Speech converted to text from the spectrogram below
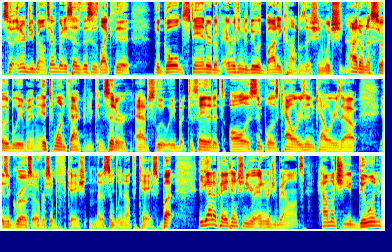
So energy balance, everybody says this is like the the gold standard of everything to do with body composition, which I don't necessarily believe in. It's one factor to consider, absolutely, but to say that it's all as simple as calories in, calories out is a gross oversimplification. That is simply not the case. But you got to pay attention to your energy balance. How much are you doing?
